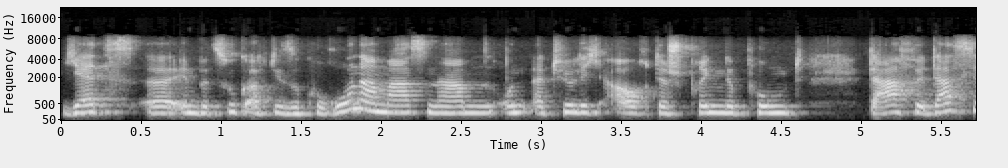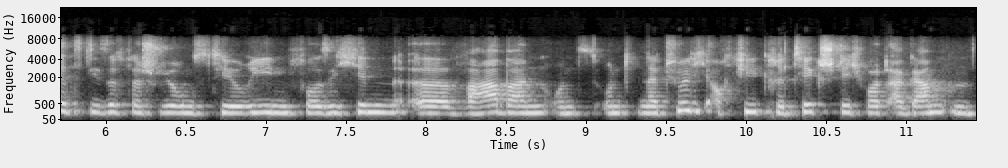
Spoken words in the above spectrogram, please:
jetzt äh, in Bezug auf diese Corona-Maßnahmen und natürlich auch der springende Punkt dafür, dass jetzt diese Verschwörungstheorien vor sich hin äh, wabern und, und natürlich auch viel Kritik, Stichwort Agamben,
